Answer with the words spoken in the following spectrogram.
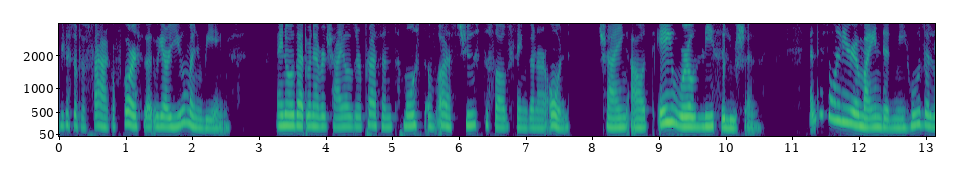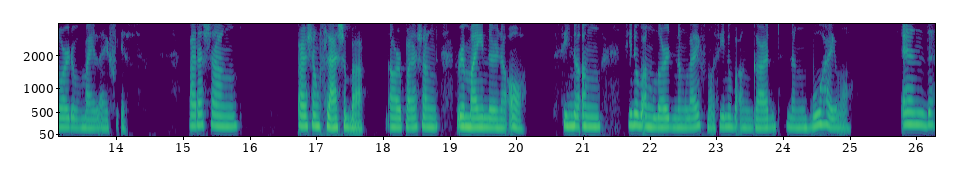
because of the fact, of course, that we are human beings. I know that whenever trials are present, most of us choose to solve things on our own, trying out a worldly solution. And this only reminded me who the Lord of my life is. Para siyang, para siyang flashback or para siyang reminder na, oh, sino ang, sino ba ang Lord ng life mo? Sino ba ang God ng buhay mo? And,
